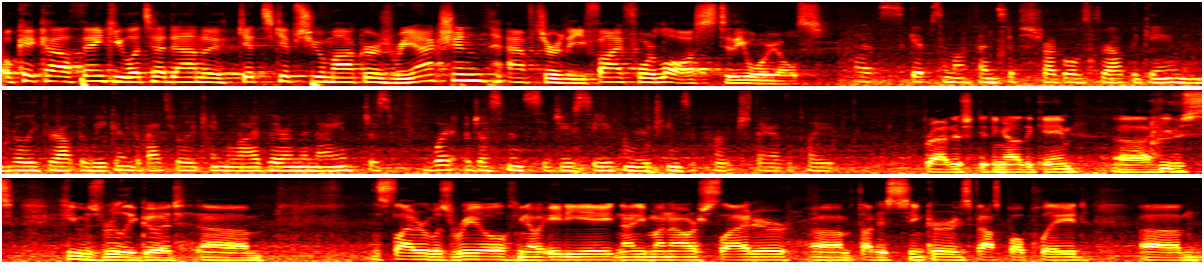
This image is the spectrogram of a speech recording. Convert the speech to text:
Okay, Kyle, thank you. Let's head down to get Skip Schumaker's reaction after the 5 4 loss to the Orioles. Uh, Skip some offensive struggles throughout the game and really throughout the weekend, but that's really came alive there in the ninth. Just what adjustments did you see from your team's approach there at the plate? Bradish getting out of the game. Uh, he was he was really good. Um, the slider was real, you know, 88, 90 mile an hour slider. Um, thought his sinker, his fastball played um,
